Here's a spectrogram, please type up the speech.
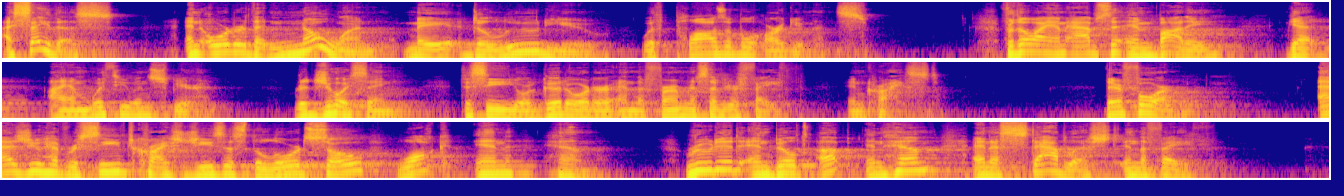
I say this in order that no one may delude you with plausible arguments. For though I am absent in body, yet I am with you in spirit, rejoicing to see your good order and the firmness of your faith in Christ. Therefore, as you have received Christ Jesus the Lord, so walk in him, rooted and built up in him and established in the faith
